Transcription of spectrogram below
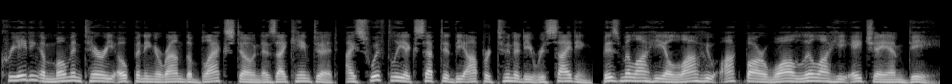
creating a momentary opening around the black stone as I came to it. I swiftly accepted the opportunity reciting, Bismillahi Allahu Akbar wa lillahi hamd.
